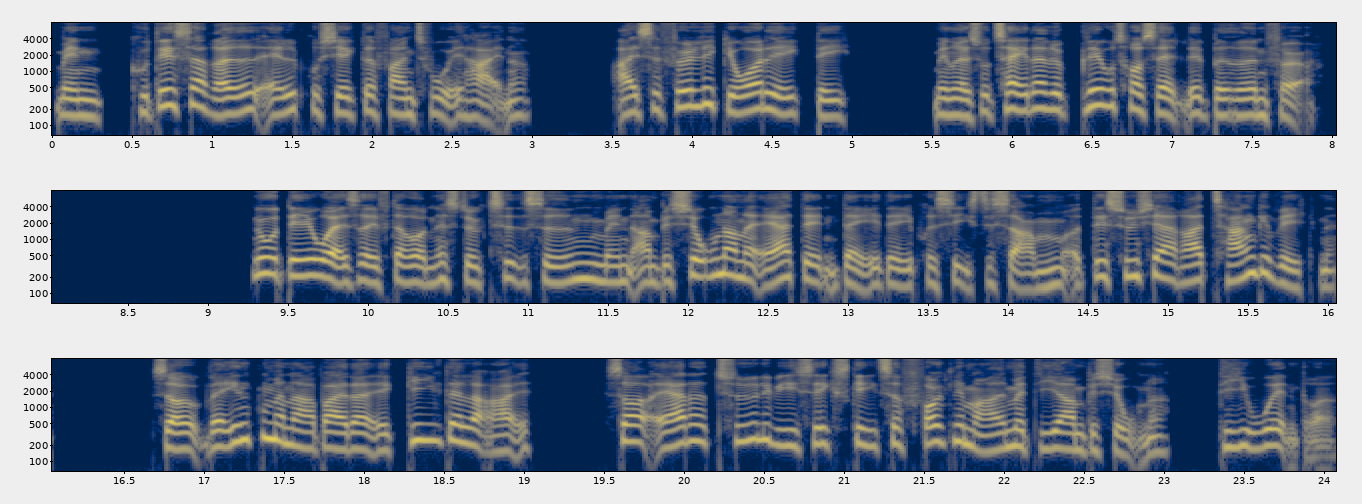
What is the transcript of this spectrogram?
men kunne det så redde alle projekter fra en tur i hegnet? Ej, selvfølgelig gjorde det ikke det, men resultaterne blev trods alt lidt bedre end før. Nu er det jo altså efterhånden et stykke tid siden, men ambitionerne er den dag i dag præcis det samme, og det synes jeg er ret tankevækkende. Så hvad enten man arbejder agilt eller ej, så er der tydeligvis ikke sket så frygtelig meget med de ambitioner. De er uændrede.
